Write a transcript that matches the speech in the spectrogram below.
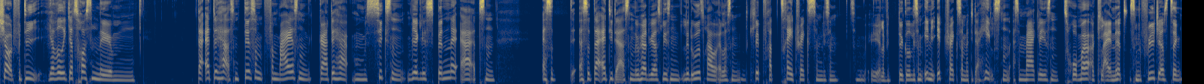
sjovt, fordi jeg ved ikke, jeg tror sådan, øhm, der er det her, sådan, det som for mig sådan, gør det her musik sådan, virkelig spændende, er at sådan, altså, altså der er de der, sådan, nu hørte vi også lige sådan lidt uddrag, eller sådan klip fra tre tracks, som ligesom, som, øh, eller vi dykkede ligesom ind i et track, som er de der helt sådan, altså mærkelige sådan, trommer og klarinet, sådan free jazz ting,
